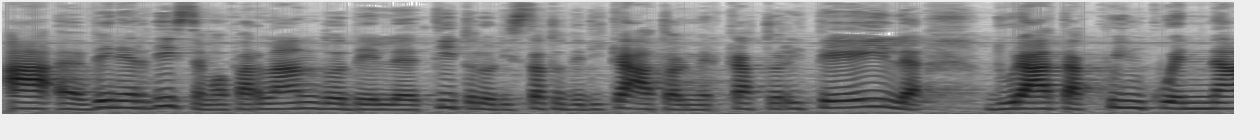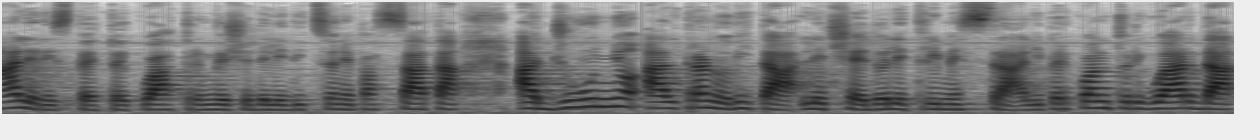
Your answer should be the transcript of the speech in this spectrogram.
a eh, venerdì stiamo parlando del titolo di Stato dedicato al mercato retail, durata quinquennale rispetto ai 4 invece dell'edizione passata a giugno, altra novità le cedole trimestrali. Per quanto riguarda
